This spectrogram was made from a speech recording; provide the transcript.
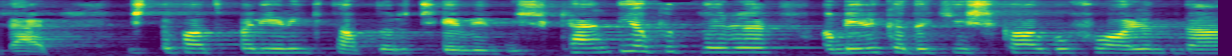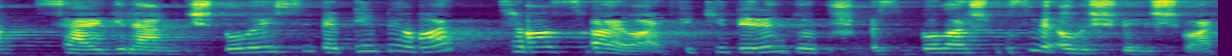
gazeteciler. İşte Fatma Aliye'nin kitapları çevrilmiş. Kendi yapıtları Amerika'daki Chicago fuarında sergilenmiş. Dolayısıyla bir ne var? Transfer var. Fikirlerin dönüşmesi, dolaşması ve alışveriş var.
